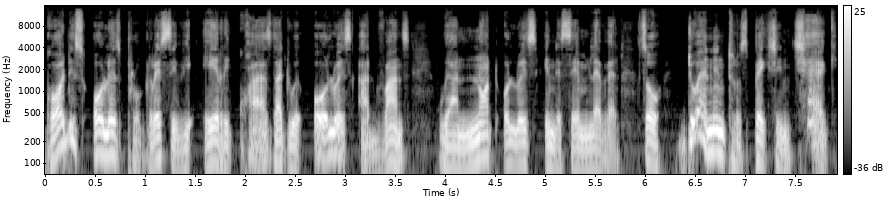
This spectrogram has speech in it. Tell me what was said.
God is always progressive. He requires that we always advance. We are not always in the same level. So do an introspection check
